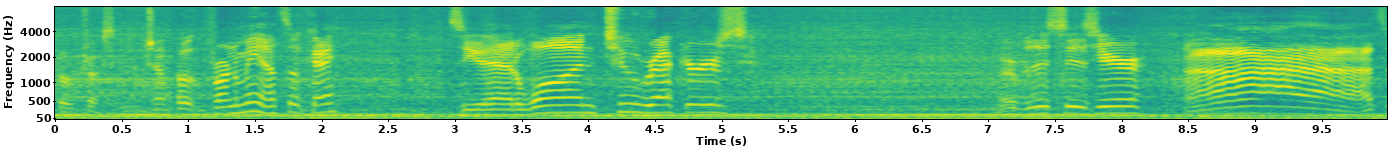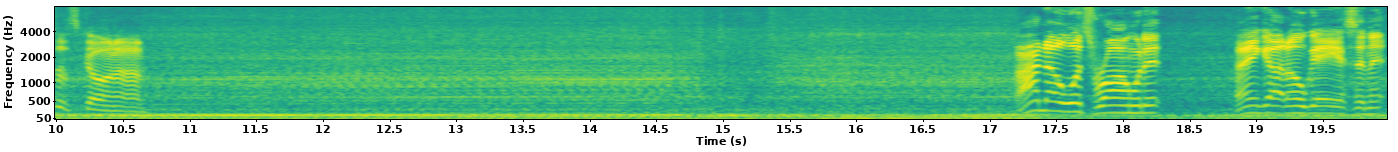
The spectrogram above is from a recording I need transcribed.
Tow truck's gonna jump out in front of me, that's okay. So you had one, two wreckers. Wherever this is here. Ah, that's what's going on. I know what's wrong with it. I ain't got no gas in it.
